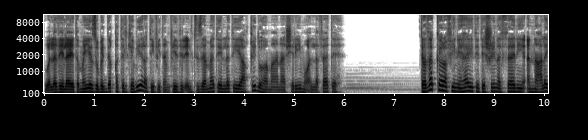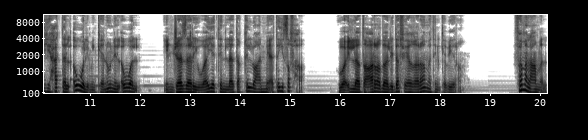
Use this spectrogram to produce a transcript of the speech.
والذي لا يتميز بالدقة الكبيرة في تنفيذ الالتزامات التي يعقدها مع ناشري مؤلفاته. تذكر في نهاية تشرين الثاني أن عليه حتى الأول من كانون الأول إنجاز رواية لا تقل عن 200 صفحة وإلا تعرض لدفع غرامة كبيرة فما العمل؟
